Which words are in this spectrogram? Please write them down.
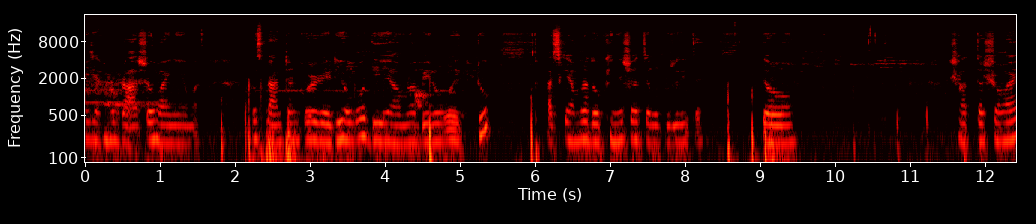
এই যে এখনও ব্রাশও হয়নি আমার। তো স্নান টান করে রেডি হব, দিয়ে আমরা বেরোবো একটু। আজকে আমরা দক্ষিণেশ্বর যাব পুজো দিতে। তো সাতটার সময়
